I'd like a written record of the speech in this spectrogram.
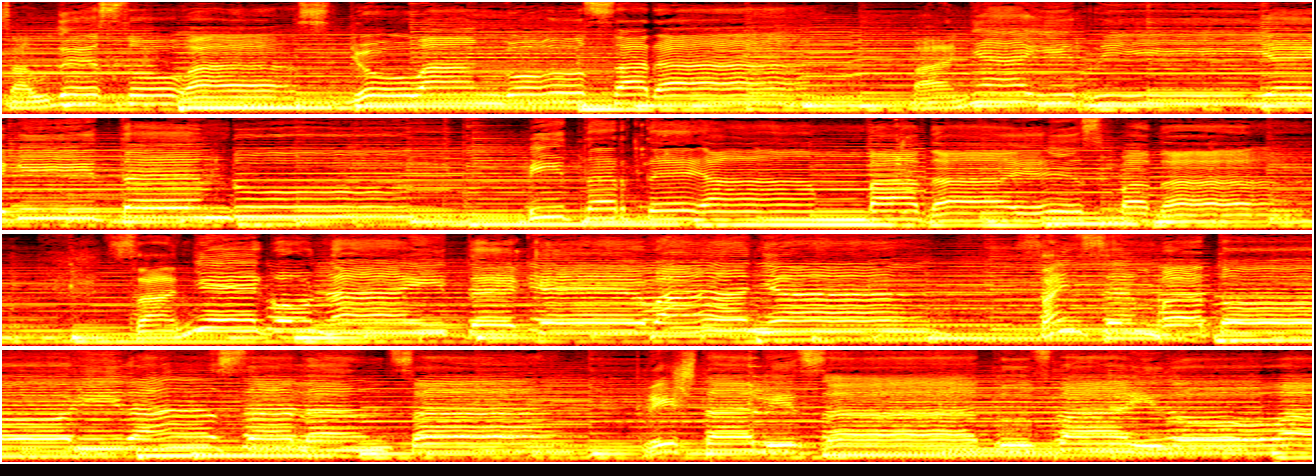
Zaude zoaz joan gozara Baina irri egiten dut Bitartean bada ez bada Zainego naiteke baina Zaintzen bat hori da zalantza. Kristalizatuz baidoa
